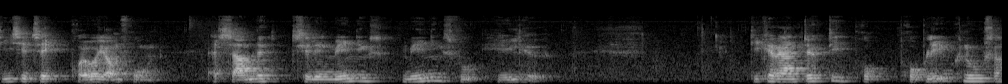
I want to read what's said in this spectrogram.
Disse ting prøver jomfruen at samle til en menings, meningsfuld helhed. De kan være en dygtig pro- problemknuser,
